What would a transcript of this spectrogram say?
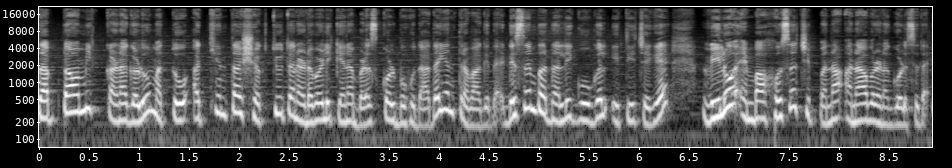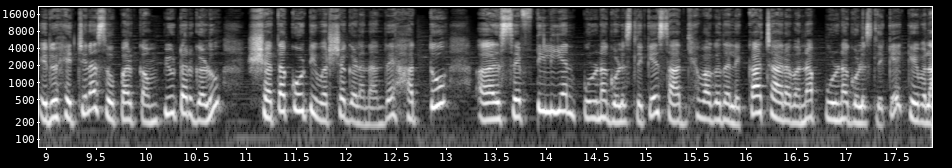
ಸಬ್ಟಾಮಿಕ್ ಕಣಗಳು ಮತ್ತು ಅತ್ಯಂತ ಶಕ್ತಿಯುತ ನಡವಳಿಕೆಯನ್ನು ಬಳಸಿಕೊಳ್ಳಬಹುದಾದ ಯಂತ್ರವಾಗಿದೆ. ಡಿಸೆಂಬರ್ನಲ್ಲಿ ಗೂಗಲ್ ಇತ್ತೀಚೆಗೆ ವಿಲೋ ಎಂಬ ಹೊಸ ಚಿಪ್ ಅನ್ನ ಅನಾವರಣಗೊಳಿಸಿದೆ. ಇದು ಹೆಚ್ಚಿನ ಸೂಪರ್ ಕಂಪ್ಯೂಟರ್ಗಳು ಶತಕೋಟಿ ವರ್ಷಗಳನ್ನು ಅಂದರೆ ಹತ್ತು ಸೆಫ್ಟಿಲಿಯನ್ ಪೂರ್ಣಗೊಳಿಸಲಿಕ್ಕೆ ಸಾಧ್ಯವಾಗದ ಲೆಕ್ಕಾಚಾರವನ್ನು ಪೂರ್ಣಗೊಳಿಸಲಿಕ್ಕೆ ಕೇವಲ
